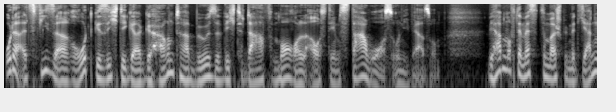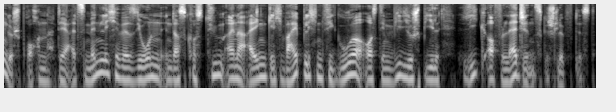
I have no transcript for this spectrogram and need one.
oder als fieser, rotgesichtiger, gehörnter Bösewicht Darth Maul aus dem Star Wars-Universum. Wir haben auf der Messe zum Beispiel mit Jan gesprochen, der als männliche Version in das Kostüm einer eigentlich weiblichen Figur aus dem Videospiel League of Legends geschlüpft ist.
